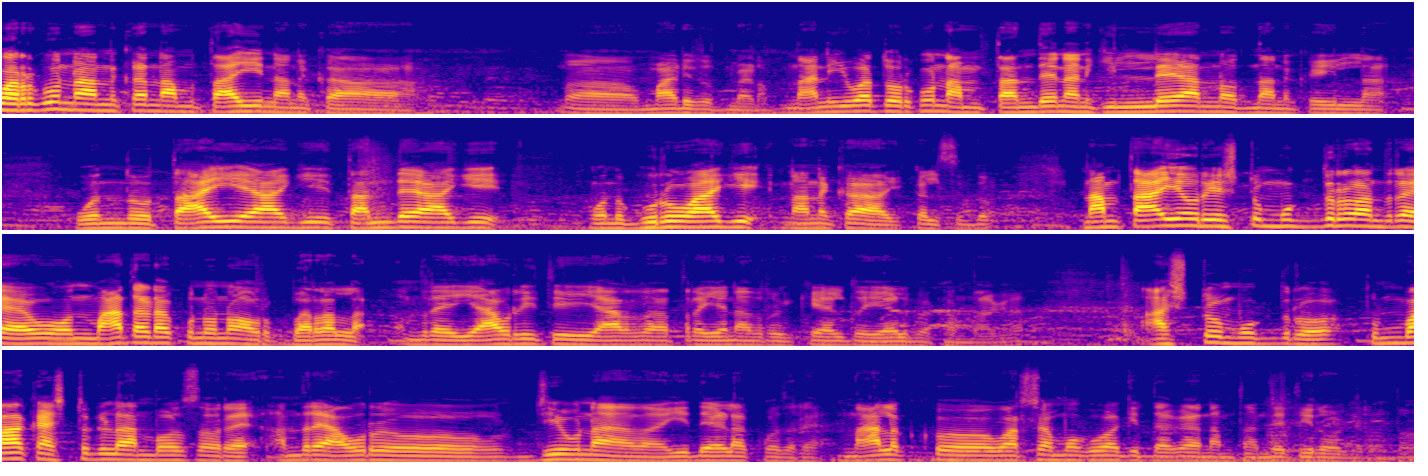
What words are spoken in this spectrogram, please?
ಕೊರಗು ನನಗೆ ನಮ್ಮ ತಾಯಿ ನನಗೆ ಮಾಡಿರೋದು ಮೇಡಮ್. ನಾನು ಇವತ್ತವರೆಗೂ ನಮ್ಮ ತಂದೆ ನನಗೆ ಇಲ್ಲೇ ಅನ್ನೋದು ನನಗೆ ಇಲ್ಲ. ಒಂದು ತಾಯಿಯಾಗಿ ತಂದೆ ಆಗಿ, ಒಂದು ಗುರುವಾಗಿ ನನಗೆ ಕಲಿಸಿದ್ದು. ನಮ್ಮ ತಾಯಿಯವ್ರು ಎಷ್ಟು ಮುಗ್ಧರು ಅಂದರೆ ಒಂದು ಮಾತಾಡೋಕ್ಕೂ ಅವ್ರಿಗೆ ಬರಲ್ಲ. ಅಂದರೆ ಯಾವ ರೀತಿ ಯಾರ ಹತ್ರ ಏನಾದರೂ ಕೇಳಿದ್ರೆ ಹೇಳ್ಬೇಕಂದಾಗ. ಅಷ್ಟು ಮುಗಿದ್ರು, ತುಂಬ ಕಷ್ಟಗಳು ಅನುಭವಿಸೋರೆ ಅಂದರೆ ಅವರು ಜೀವನ ಇದು ಹೇಳಕ್ಕೆ ಹೋದರೆ, ನಾಲ್ಕು ವರ್ಷ ಮಗುವಾಗಿದ್ದಾಗ ನಮ್ಮ ತಂದೆ ತೀರೋಗಿರೋದು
